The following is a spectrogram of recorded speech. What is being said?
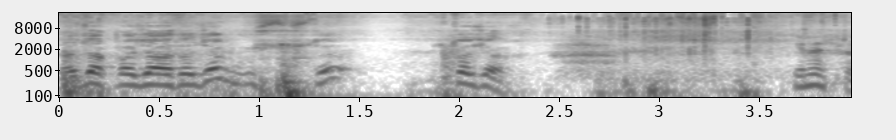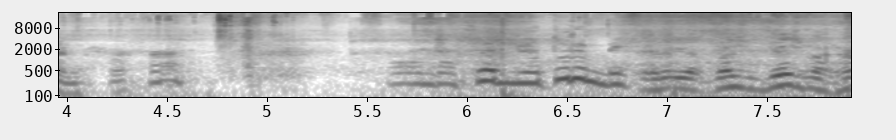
Sacak bacağı atacak üst üste tutacak. Yine sönmüş. Ondan sönmüyor. Durun bir. Bez, bez var ha.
